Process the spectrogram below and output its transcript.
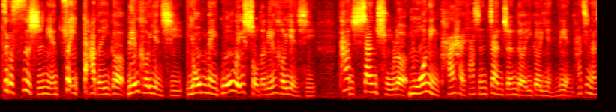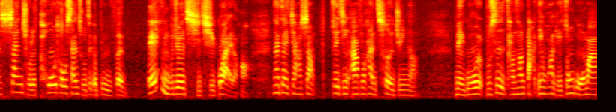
这个四十年最大的一个联合演习，由美国为首的联合演习，他删除了模拟台海发生战争的一个演练，他竟然删除了，偷偷删除这个部分，诶，你不觉得奇奇怪了哈？那再加上最近阿富汗撤军呢？美国不是常常打电话给中国吗？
